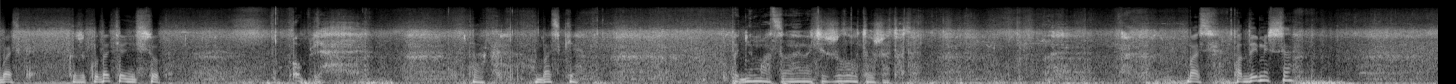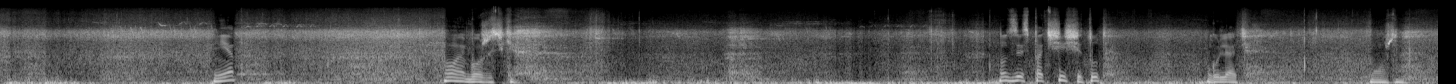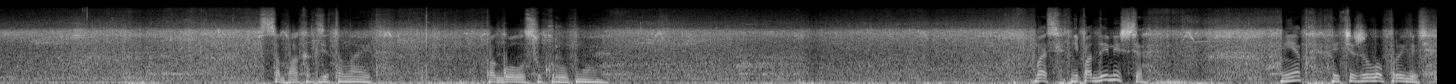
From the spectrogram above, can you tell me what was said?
Баська, скажи, куда тебя несет? Опля. Так, Баське подниматься, наверное, тяжело тоже тут. Бась, подымешься? Нет? Ой, божечки. Ну, здесь почище, тут гулять можно. Собака где-то лает. По голосу крупная. Вась, не подымешься? Нет, и тяжело прыгать.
